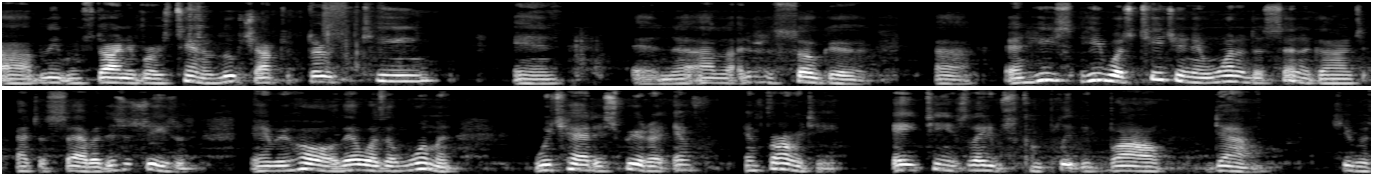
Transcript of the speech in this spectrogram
Uh, I believe I'm starting at verse 10 of Luke chapter 13. And and uh, I, this is so good. Uh, and he, he was teaching in one of the synagogues at the Sabbath. This is Jesus. And behold, there was a woman which had a spirit of inf- infirmity. 18 years later was completely bowed down she was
